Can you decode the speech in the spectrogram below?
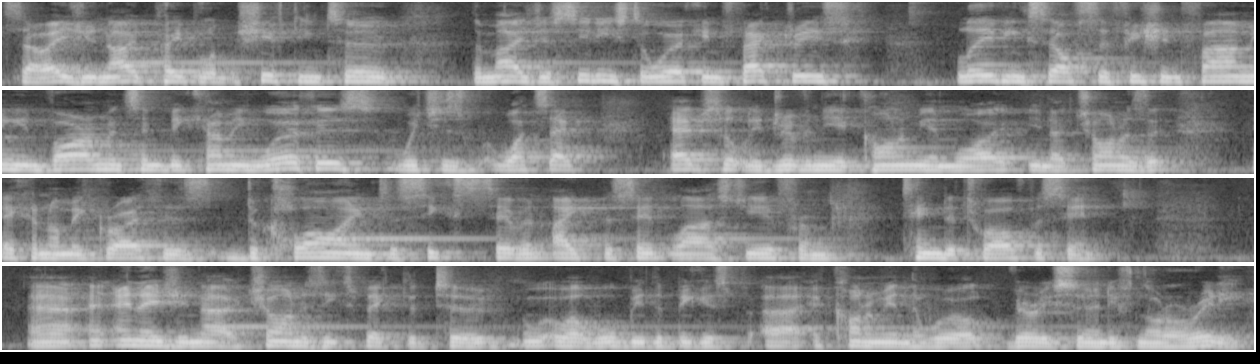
So, as you know, people are shifting to the major cities to work in factories, leaving self-sufficient farming environments and becoming workers, which is what's absolutely driven the economy and why you know China's economic growth has declined to six, seven, eight percent last year from 10 to 12 percent. Uh, and, and, as you know, China's expected to, well, will be the biggest uh, economy in the world very soon, if not already.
